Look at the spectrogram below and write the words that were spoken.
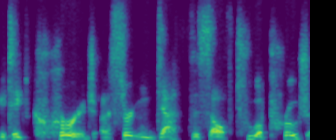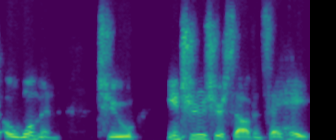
It takes courage a certain death to self to approach a woman to introduce yourself and say hey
